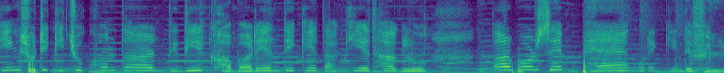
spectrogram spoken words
হিংসুটি কিছুক্ষণ তার দিদির খাবারের দিকে তাকিয়ে থাকল তারপর সে ভ্যাঁ করে কেঁদে ফেলল।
